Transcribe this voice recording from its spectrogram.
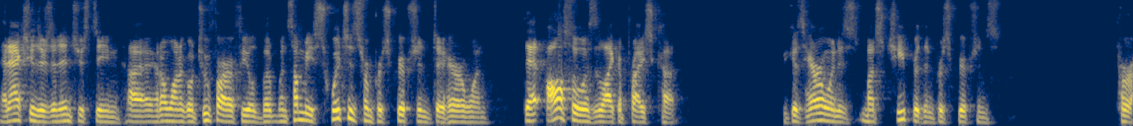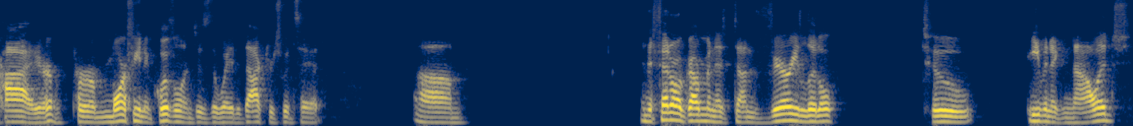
And actually, there's an interesting, I, I don't want to go too far afield, but when somebody switches from prescription to heroin, that also is like a price cut because heroin is much cheaper than prescriptions per high or per morphine equivalent is the way the doctors would say it. Um, and the federal government has done very little to even acknowledge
